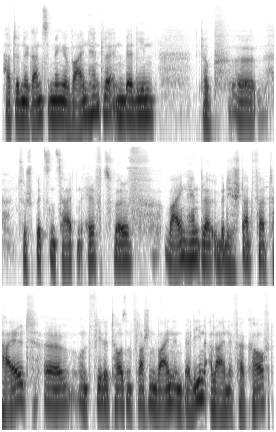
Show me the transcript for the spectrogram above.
hatte eine ganze Menge Weinhändler in Berlin. Ich glaube, äh, zu Spitzenzeiten elf, zwölf Weinhändler über die Stadt verteilt äh, und viele tausend Flaschen Wein in Berlin alleine verkauft.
